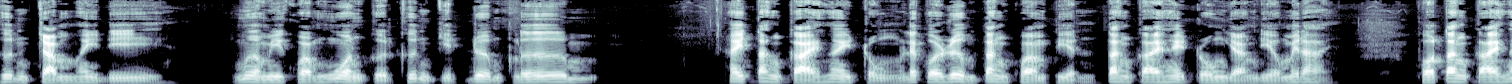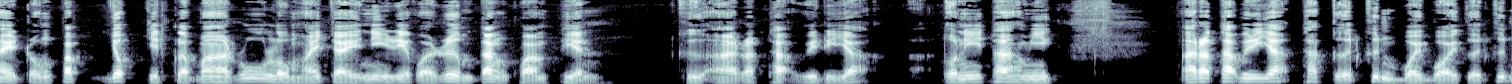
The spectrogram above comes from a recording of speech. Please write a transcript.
ขึ้นจำให้ดี เมื่อมีความง่วงเกิดขึ้นจิตเริ่มเคลิ้ม ให้ตั้งกายให้ตรง แล้วก็เริ่มตั้งความเพียรตั้งกายให้ตรงอย่างเดียวไม่ได้ พอตั้งกายให้ตรงปั๊บยกจิตกลับมารู้ลมหายใจนี่เรียกว่าเริ่มตั้งความเพียรคืออารัฐวิริยะ ตัวนี้ถ้ามีอารัฐวิริยะถ้าเกิดขึ้นบ่อยๆ เกิดขึ้น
